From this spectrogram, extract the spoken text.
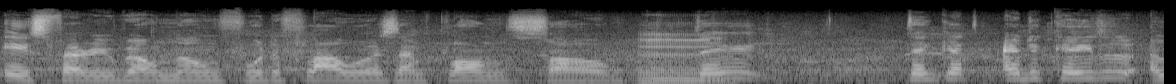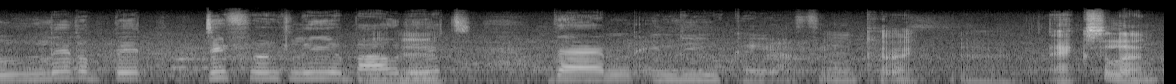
is very well known for the flowers and plants, so Hmm. they they get educated a little bit differently about Mm-hmm. it than in the UK, I think. Okay. yeah. Excellent.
